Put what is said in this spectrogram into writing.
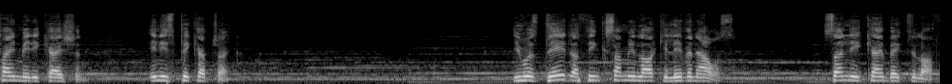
pain medication in his pickup truck. He was dead, I think, something like 11 hours. Suddenly he came back to life.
